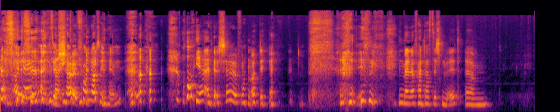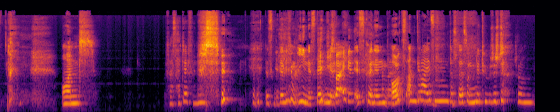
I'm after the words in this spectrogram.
das. Okay, der Sheriff von Nottingham. Oh ja, der Sheriff von Nottingham. In, in meiner fantastischen Welt. Ähm. Und was hat er für eine Stimme? Das geht ja nicht um ihn. Es, geht, Ich weiß, es können aber- Orks angreifen, das wäre so eine typische Störung.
